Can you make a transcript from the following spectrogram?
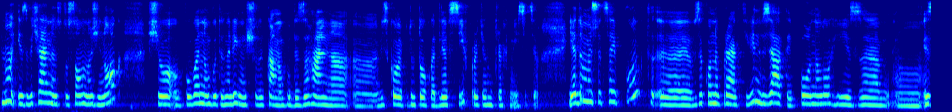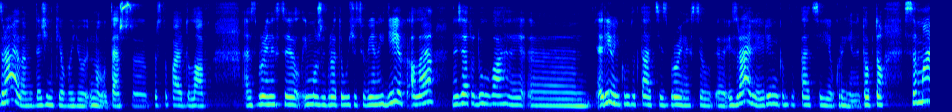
Ну і звичайно, стосовно жінок, що повинно бути на рівні з чоловіками буде загальна е, військова підготовка для всіх протягом трьох місяців. Я думаю, що цей пункт е, в законопроекті він взятий по аналогії з м, Ізраїлем, де жінки воюють, ну теж е, приступають до лав е, збройних сил і можуть брати участь у воєнних діях, але не взято до уваги е, рівень комплектації збройних сил е, Ізраїля і рівень комплектації України. Тобто сама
